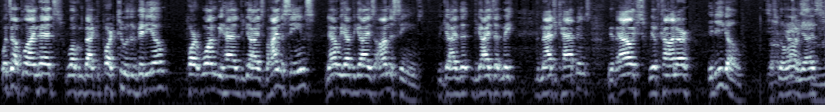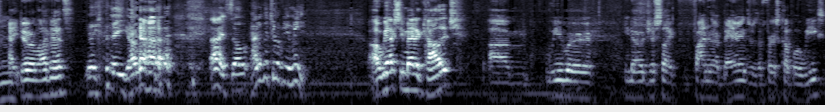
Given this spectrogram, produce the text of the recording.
What's up, Limeheads? Welcome back to part two of the video. Part one, we had the guys behind the scenes. Now we have the guys on the scenes. The guy that the guys that make the magic happens. We have Alex. We have Connor. Inigo. What's going on, guys? How you doing, Limeheads? there you go. All right. So, how did the two of you meet? Uh, we actually met at college. Um, we were, you know, just like finding our bearings. It was the first couple of weeks.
